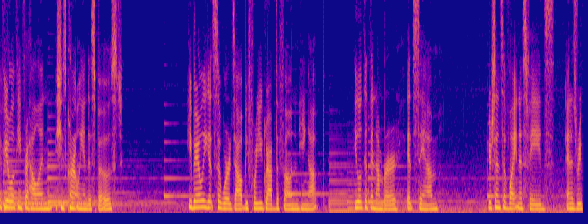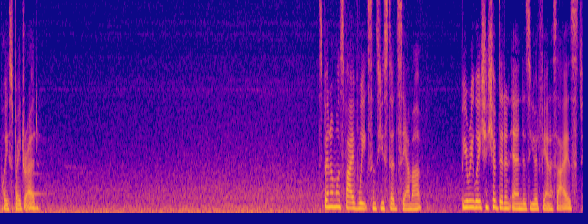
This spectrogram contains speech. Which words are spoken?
If you're looking for Helen, she's currently indisposed. He barely gets the words out before you grab the phone and hang up. You look at the number, it's Sam. Your sense of lightness fades and is replaced by dread. It's been almost five weeks since you stood Sam up, but your relationship didn't end as you had fantasized.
